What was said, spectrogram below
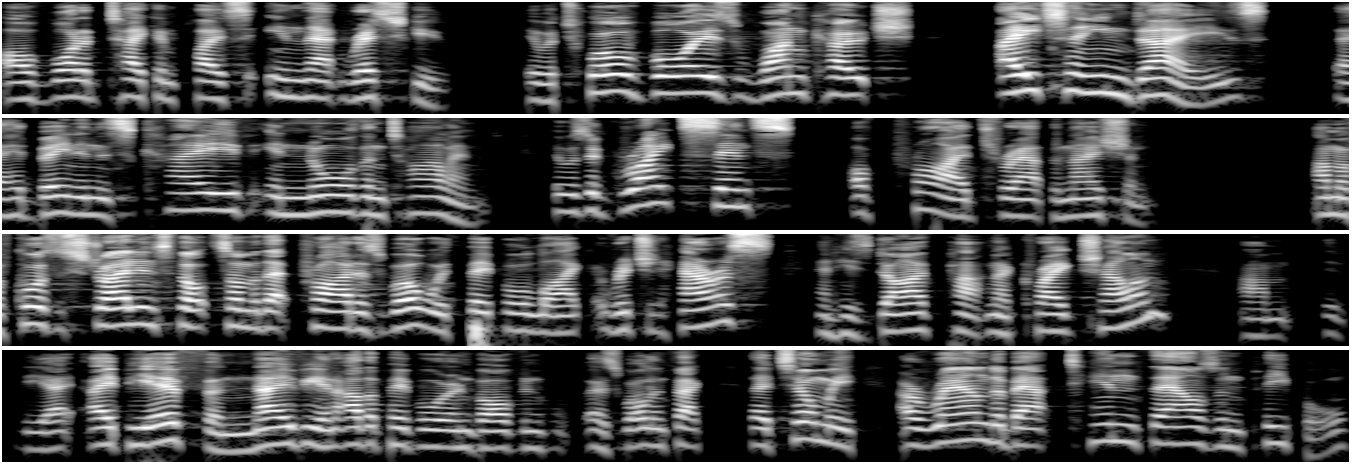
of what had taken place in that rescue. There were 12 boys, one coach, 18 days they had been in this cave in northern Thailand. There was a great sense of pride throughout the nation. Um, of course, Australians felt some of that pride as well with people like Richard Harris and his dive partner Craig Challen. Um, the, the AFP and Navy and other people were involved in, as well. In fact, they tell me around about 10,000 people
